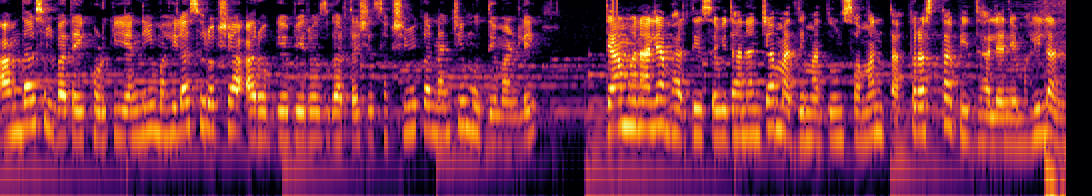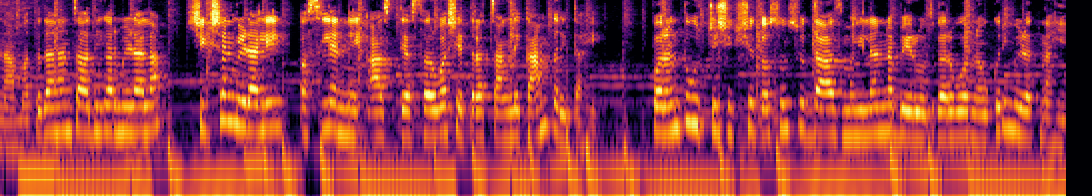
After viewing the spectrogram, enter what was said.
आमदार सुलभाताई खोडके यांनी महिला सुरक्षा आरोग्य बेरोजगार तसेच सक्षमीकरणाचे मुद्दे मांडले. त्या म्हणाल्या भारतीय संविधानांच्या माध्यमातून समानता प्रस्थापित झाल्याने महिलांना मतदानांचा अधिकार मिळाला. शिक्षण मिळाले असल्याने आज त्या सर्व क्षेत्रात चांगले काम करीत आहे. परंतु उच्च शिक्षित असून सुद्धा आज महिलांना बेरोजगार व नोकरी मिळत नाही.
